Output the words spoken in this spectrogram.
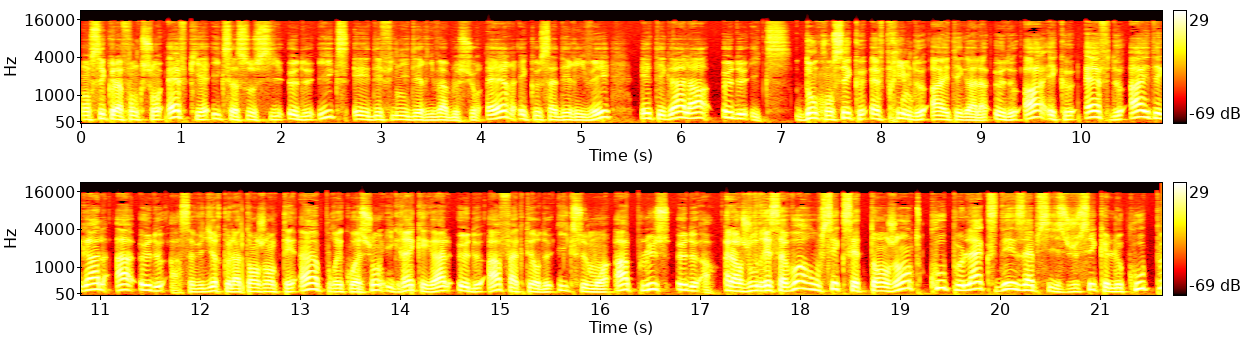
On sait que la fonction f qui a x associe e de x est définie dérivable sur r et que sa dérivée est égale à e de x. Donc on sait que f' de a est égal à e de a et que f de a est égal à e de a. Ça veut dire que la tangente T1 pour équation y égale e de a facteur de x moins a plus e de a. Alors je voudrais savoir où c'est que cette tangente coupe l'axe des abscisses. Je sais qu'elle le coupe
